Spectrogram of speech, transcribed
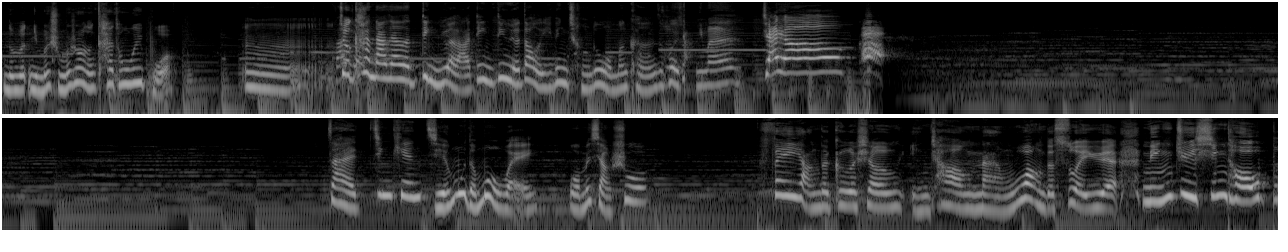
你们你们什么时候能开通微博？嗯，就看大家的订阅啦。订订阅到了一定程度，我们可能就会你们加油。在今天节目的末尾，我们想说。飞扬的歌声，吟唱难忘的岁月，凝聚心头不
